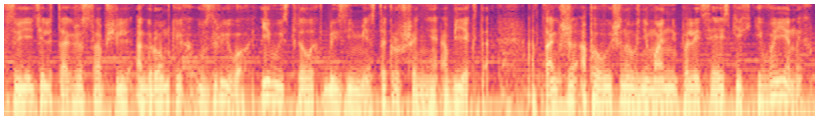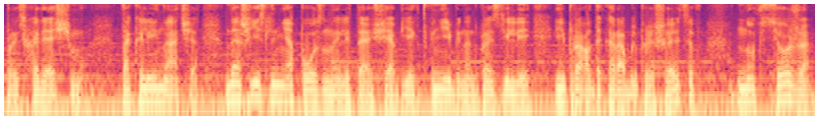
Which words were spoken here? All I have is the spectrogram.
Свидетели также сообщили о громких взрывах и выстрелах вблизи места крушения объекта, а также о повышенном внимании полицейских и военных происходящему. Так или иначе, даже если неопознанный летающий объект в небе над Бразилией и правда корабль пришельцев, но все же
